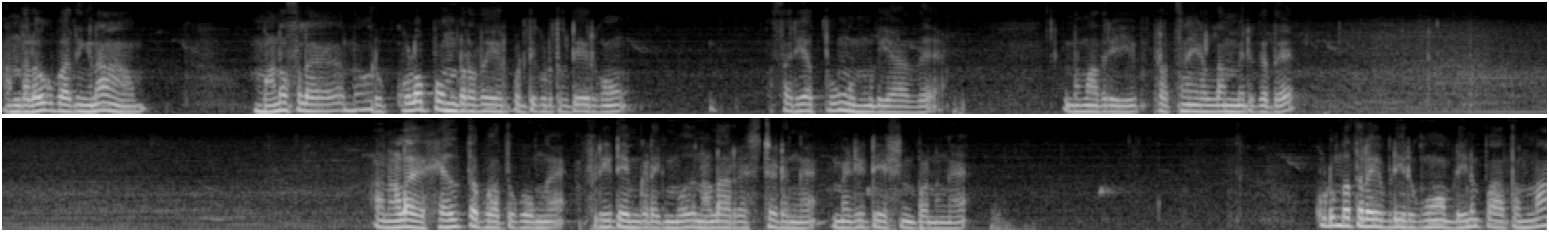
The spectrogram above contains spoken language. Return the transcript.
அந்தளவுக்கு பார்த்திங்கன்னா பார்த்தீங்கன்னா மனசில் அந்த ஒரு குழப்பம்ன்றதை ஏற்படுத்தி கொடுத்துக்கிட்டே இருக்கும். சரியாக தூங்க முடியாது. இந்த மாதிரி பிரச்சனைகள்லாம் இருக்குது. அதனால் ஹெல்த்தை பார்த்துக்கோங்க. ஃப்ரீ டைம் கிடைக்கும்போது நல்லா ரெஸ்ட் எடுங்க. மெடிடேஷன் பண்ணுங்கள் குடும்பத்தில் எப்படி இருக்கும் அப்படின்னு பார்த்தோம்னா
